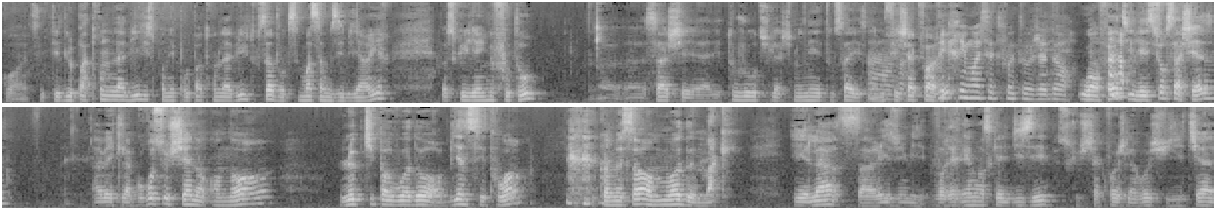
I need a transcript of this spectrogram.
quoi. C'était le patron de la ville, il se prenait pour le patron de la ville, tout ça. Donc moi, ça me faisait bien rire. Parce qu'il y a une photo. euh, ça, chez- elle est toujours au-dessus de la cheminée et tout ça. Et ça me Ah, fait chaque fois rire Décris-moi cette photo, j'adore. où en fait il est sur sa chaise avec la grosse chaîne en or, le petit pavois d'or bien sétois, comme ça en mode Mac. Et là, ça résumait vraiment ce qu'elle disait, parce que chaque fois je la vois, je me dis tiens,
